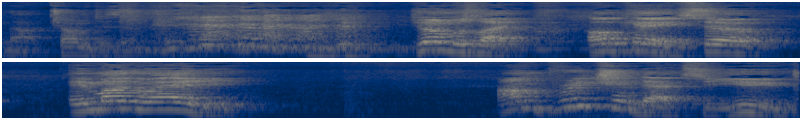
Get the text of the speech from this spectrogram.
No, John doesn't. John was like, okay, so Emmanuel, I'm preaching that to you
